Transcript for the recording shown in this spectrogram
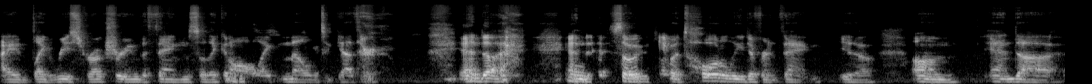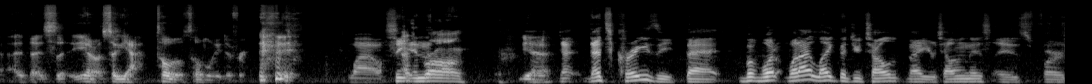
I like restructuring the things so they can mm-hmm. all like meld together, and uh, and so it became a totally different thing, you know. Um, and uh, that's you know, so yeah, total, totally different. wow. See, That's and wrong. yeah, that that's crazy. That, but what what I like that you tell that you're telling this is for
